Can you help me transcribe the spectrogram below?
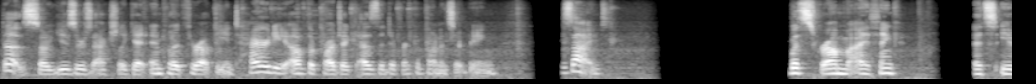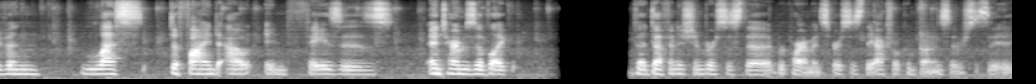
does. So users actually get input throughout the entirety of the project as the different components are being designed. With Scrum, I think it's even less defined out in phases in terms of like the definition versus the requirements versus the actual components versus the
